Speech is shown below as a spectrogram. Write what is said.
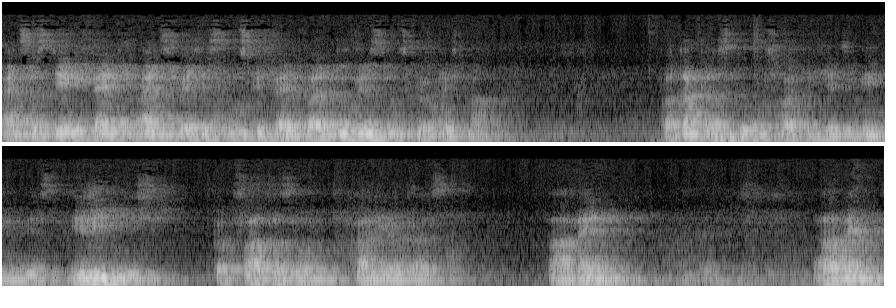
Eins, das dir gefällt und eins, welches uns gefällt, weil du willst uns glücklich machen. Gott, danke, dass du uns heute hier begegnen wirst. Wir lieben dich. Gott, Vater, Sohn Heiliger Geist. Amen. Amen.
